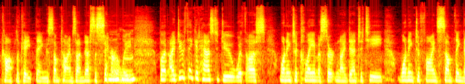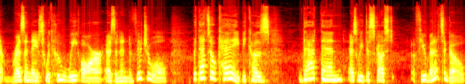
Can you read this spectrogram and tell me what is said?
complicate things sometimes unnecessarily. Mm-hmm. But I do think it has to do with us wanting to claim a certain identity, wanting to find something that resonates with who we are as an individual. But that's okay because that then, as we discussed a few minutes ago,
